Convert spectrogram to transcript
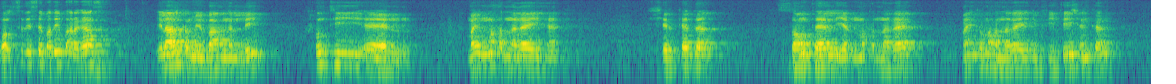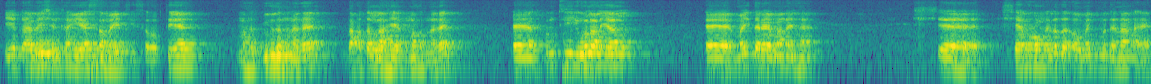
Wal sidiise badiiba aragaas ilaalo kalmiin baahan aley runtii may umahadnaqey shirkadda somtel iyo umahadnaqe ma inka mahadnaqey invitationkan iyo qaabeyshankan yee samayti sababtee mahadguudan naqe bacdallaahi umahadnaqe runtii walaalayaal may dareemanaha sheerhoolnirada oo may kumid anaa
